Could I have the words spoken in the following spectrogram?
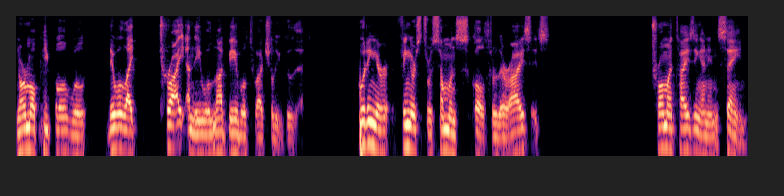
Normal people will they will like try and they will not be able to actually do that. Putting your fingers through someone's skull through their eyes, it's traumatizing and insane.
